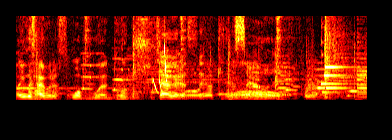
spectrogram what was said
어 이거 잘 그렸어. 와 뭐야 누가 그렸어? 제가 어, 그렸어요. 이렇게 됐어요. 네.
